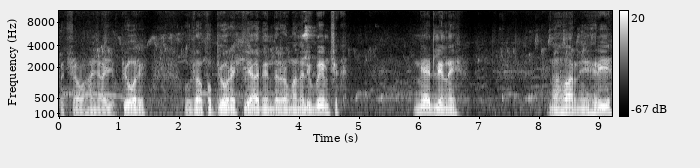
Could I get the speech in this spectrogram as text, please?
почав ганяє і пьорі. Уже по пьорих є один даже в мене любимчик. Медленний. На гарній грі.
